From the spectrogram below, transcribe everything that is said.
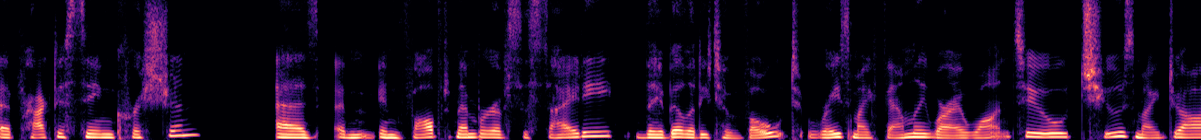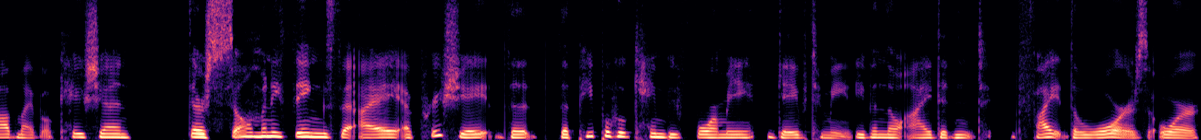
a practicing Christian, as an involved member of society, the ability to vote, raise my family where I want to, choose my job, my vocation. There's so many things that I appreciate that the people who came before me gave to me, even though I didn't fight the wars or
